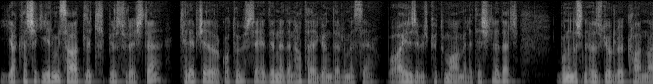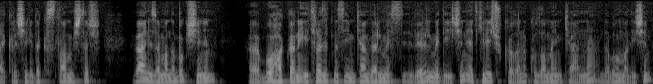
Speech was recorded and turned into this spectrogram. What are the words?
Yaklaşık 20 saatlik bir süreçte kelepçeli olarak otobüsle Edirne'den Hatay'a gönderilmesi bu ayrıca bir kötü muamele teşkil eder. Bunun dışında özgürlüğü kanuna aykırı şekilde kısıtlanmıştır. Ve aynı zamanda bu kişinin e, bu haklarını itiraz etmesi imkan verilmesi, verilmediği için etkili iç hukukalarını kullanma imkanını da bulunmadığı için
